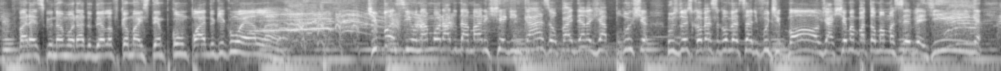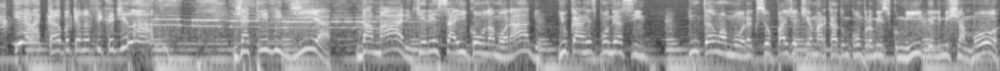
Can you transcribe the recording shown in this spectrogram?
parece que o namorado dela fica mais tempo com o pai do que com ela. Tipo assim, o namorado da Mari chega em casa, o pai dela já puxa, os dois começam a conversar de futebol, já chama para tomar uma cervejinha e ela acaba que ela fica de lado. Já teve dia da Mari querer sair com o namorado e o cara responder assim: Então, amor, é que seu pai já tinha marcado um compromisso comigo, ele me chamou.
